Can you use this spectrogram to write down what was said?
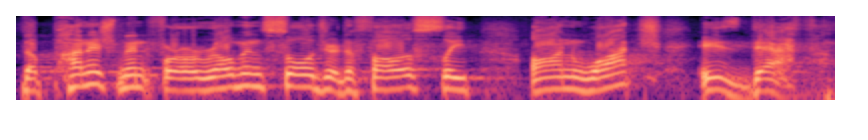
the punishment for a Roman soldier to fall asleep on watch is death.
